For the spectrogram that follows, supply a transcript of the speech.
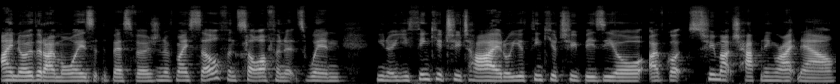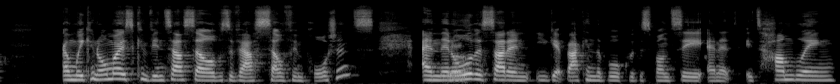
I know that I'm always at the best version of myself. And so often it's when, you know, you think you're too tired or you think you're too busy or I've got too much happening right now. And we can almost convince ourselves of our self importance. And then yeah. all of a sudden you get back in the book with the sponsee and it's, it's humbling.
